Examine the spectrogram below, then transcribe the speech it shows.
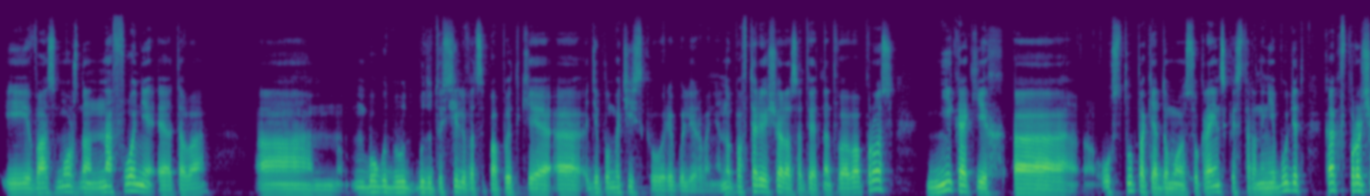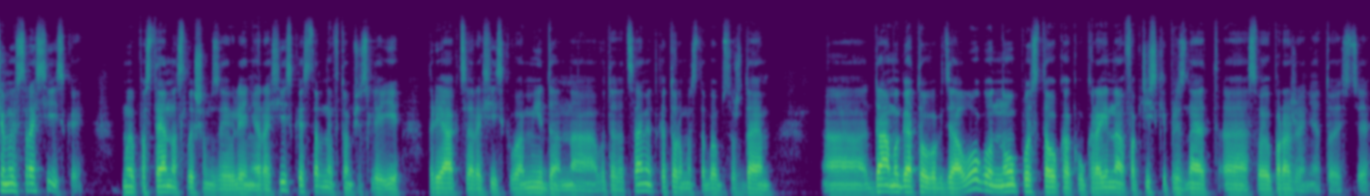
и, возможно, на фоне этого будут, будут усиливаться попытки э, дипломатического урегулирования. Но повторю еще раз ответ на твой вопрос. Никаких э, уступок, я думаю, с украинской стороны не будет, как, впрочем, и с российской. Мы постоянно слышим заявления российской стороны, в том числе и реакция российского МИДа на вот этот саммит, который мы с тобой обсуждаем. А, да, мы готовы к диалогу, но после того, как Украина фактически признает э, свое поражение, то есть э,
